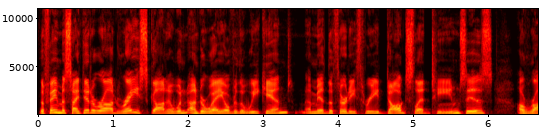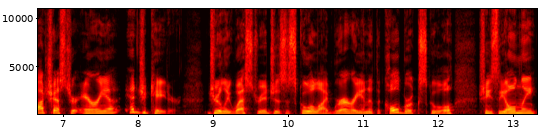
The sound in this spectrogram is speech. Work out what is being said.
The famous Iditarod race got underway over the weekend. Amid the 33 dog sled teams is a Rochester area educator. Julie Westridge is a school librarian at the Colebrook School. She's the only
